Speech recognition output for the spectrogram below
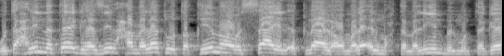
وتحليل نتائج هذه الحملات وتقييمها والسعي لإقناع العملاء المحتملين بالمنتجات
